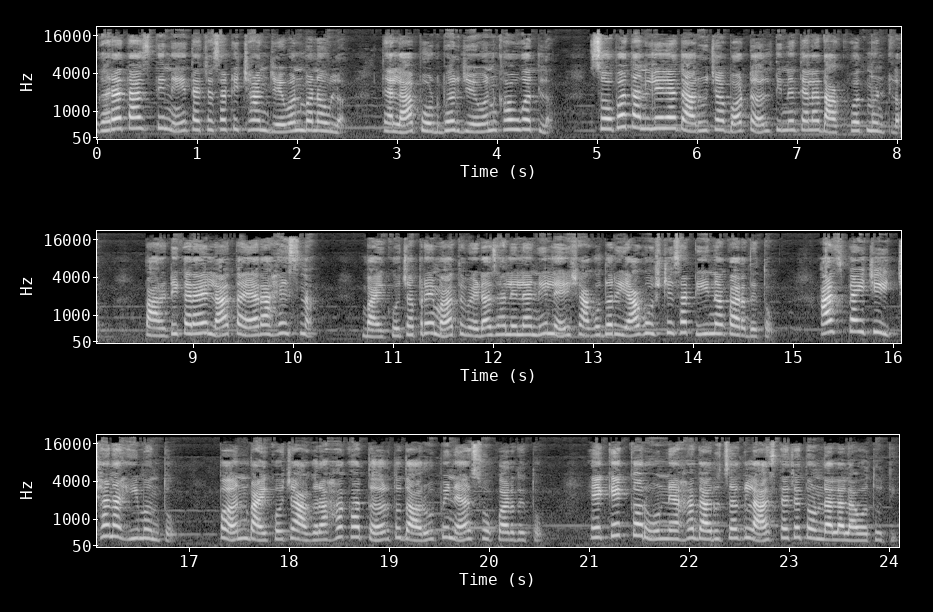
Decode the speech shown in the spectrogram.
घरात आज तिने त्याच्यासाठी छान जेवण बनवलं. त्याला पोटभर जेवण खाऊ घातलं. सोबत आणलेल्या दारूच्या बॉटल तिने त्याला दाखवत म्हटलं पार्टी करायला तयार आहेस ना? बायकोच्या प्रेमात वेडा झालेला निलेश अगोदर या गोष्टीसाठी नकार देतो. आज प्यायची इच्छा नाही म्हणतो पण बायकोच्या आग्रहाखातर तो दारू पिण्यास होकार देतो. एक एक करून नेहा दारूचा ग्लास त्याच्या तोंडाला लावत होती.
